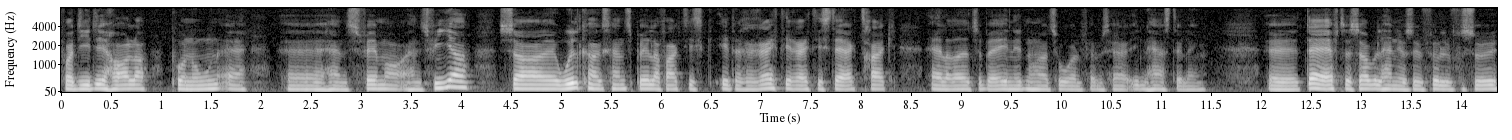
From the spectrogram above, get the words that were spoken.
Fordi det holder på nogle af øh, hans femmer og hans fire. Så øh, Wilcox han spiller faktisk et rigtig, rigtig stærkt træk allerede tilbage i 1992 her i den her stilling. Øh, derefter så vil han jo selvfølgelig forsøge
